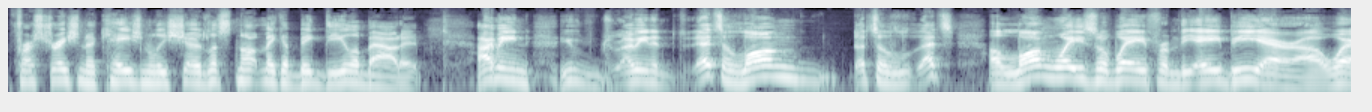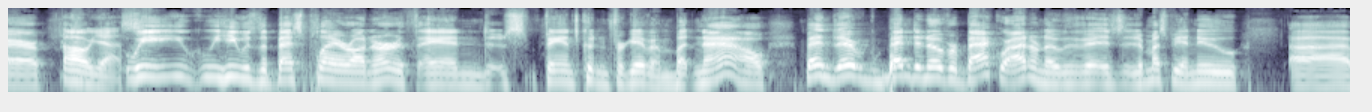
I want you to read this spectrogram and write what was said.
Frustration occasionally showed. Let's not make a big deal about it. I mean, you. I mean, that's a long. That's a that's a long ways away from the AB era where Oh, yes. we, we he was the best player on earth and fans couldn't forgive him. But now bend they're bending over backward. I don't know. There must be a new. Uh, uh,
